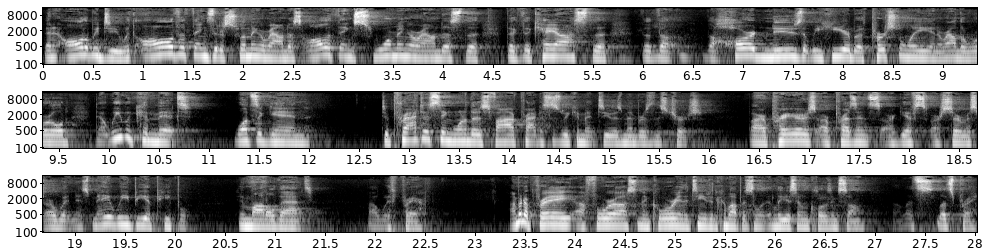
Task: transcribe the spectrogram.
that in all that we do, with all the things that are swimming around us, all the things swarming around us, the, the, the chaos, the, the, the, the hard news that we hear both personally and around the world, that we would commit once again to practicing one of those five practices we commit to as members of this church. By our prayers, our presence, our gifts, our service, our witness. May we be a people who model that uh, with prayer. I'm going to pray uh, for us, and then Corey and the team are going to come up and lead us in a closing song. Uh, let's, let's pray.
